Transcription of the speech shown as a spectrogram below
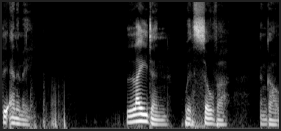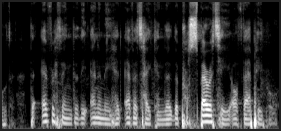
the enemy, laden with silver and gold. That everything that the enemy had ever taken, the, the prosperity of their people,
